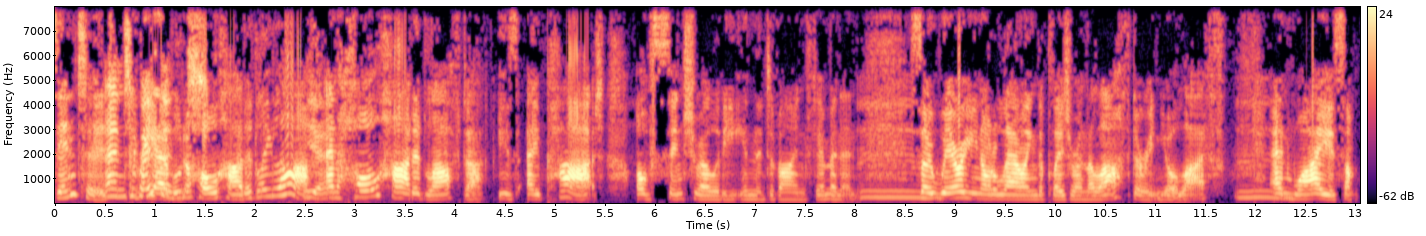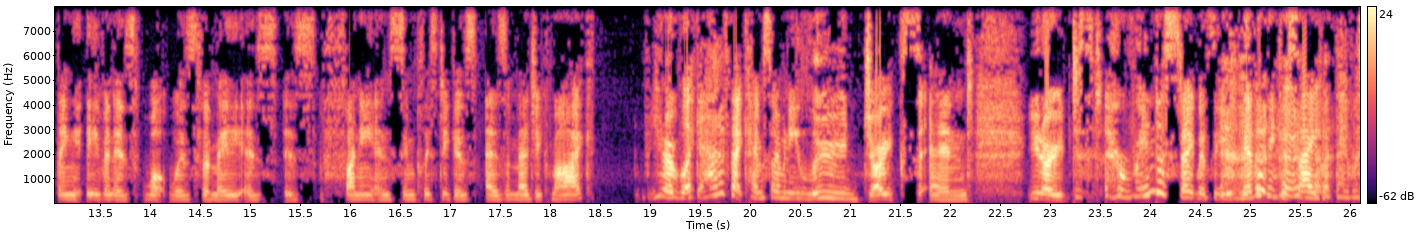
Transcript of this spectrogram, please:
centered And to present. be able to wholeheartedly laugh. Yeah. and wholehearted laughter is a part of sensuality in the divine feminine. Mm. So where are you not allowing the pleasure and the laughter in your life? Mm. And why is something even as what was for me as as funny and simplistic as as a magic mike you know, like out of that came so many lewd jokes and, you know, just horrendous statements that you'd never think of saying, but they were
